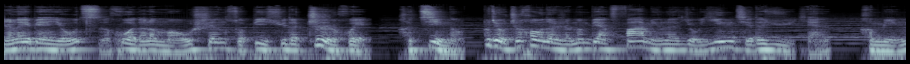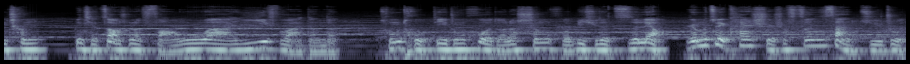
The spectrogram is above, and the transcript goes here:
人类便由此获得了谋生所必须的智慧和技能。不久之后呢，人们便发明了有音节的语言和名称，并且造出了房屋啊、衣服啊等等，从土地中获得了生活必需的资料。人们最开始是分散居住的。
